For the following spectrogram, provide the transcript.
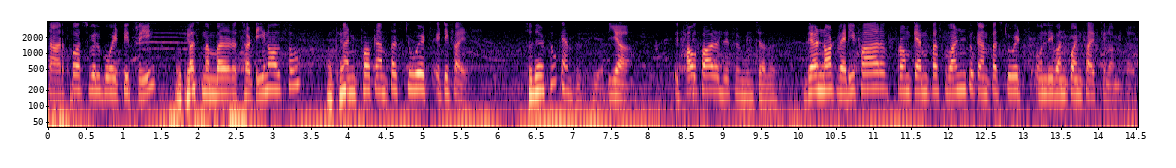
Tarforst will go 83. Okay. Bus number 13 also. okay And for campus 2, it's 85. so there are Two campuses here. Yeah. It's, How far are they from each other? They are not very far from campus 1 to campus 2, it's only 1.5 kilometers.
